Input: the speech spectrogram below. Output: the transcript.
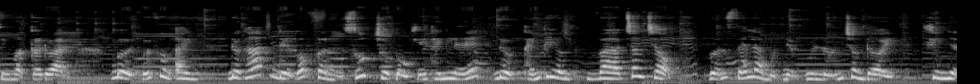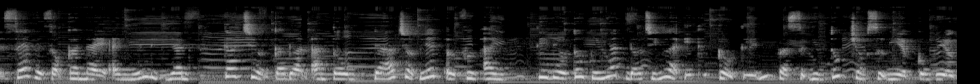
sinh hoạt ca đoàn. Bởi với Phương Anh, được hát để góp phần giúp cho bầu khí thánh lễ được thánh thiêng và trang trọng vẫn sẽ là một niềm vui lớn trong đời. Khi nhận xét về giọng ca này, anh Nguyễn Đình Nhân, ca trưởng ca đoàn Anton đã cho biết ở Phương Anh thì điều tôi quý nhất đó chính là ý thức cầu tiến và sự nghiêm túc trong sự nghiệp công việc.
